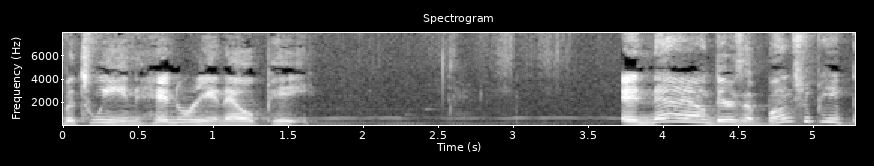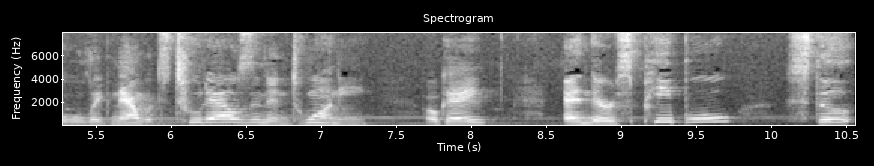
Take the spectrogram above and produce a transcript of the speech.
between Henry and LP. And now there's a bunch of people, like now it's 2020, okay? And there's people still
